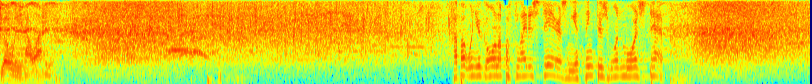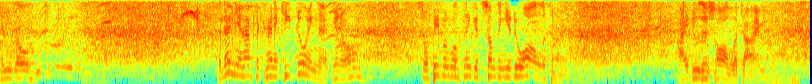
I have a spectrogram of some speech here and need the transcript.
Joey, how are you? How about when you're going up a flight of stairs and you think there's one more step? And you go... And then you have to kind of keep doing that, you know? So people will think it's something you do all the time. I do this all the time.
